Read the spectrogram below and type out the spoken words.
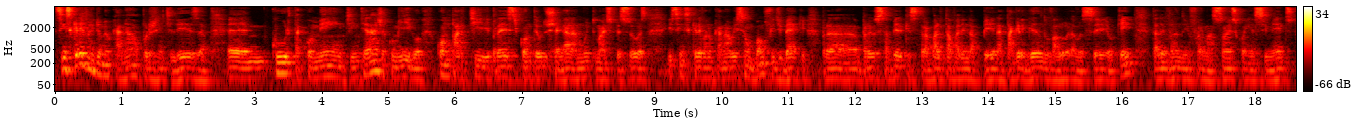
Se inscreva aí no meu canal, por gentileza. É, curta, comente, interaja comigo, compartilhe para este conteúdo chegar a muito mais pessoas e se inscreva no canal. Isso é um bom feedback para eu saber que esse trabalho está valendo a pena, está agregando valor a você, ok? Está levando informações, conhecimentos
